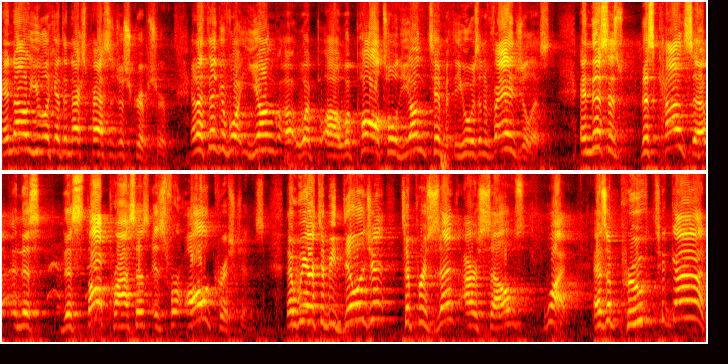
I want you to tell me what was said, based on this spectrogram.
And now you look at the next passage of Scripture. And I think of what, young, uh, what, uh, what Paul told young Timothy, who was an evangelist. And this is this concept and this, this thought process is for all Christians. That we are to be diligent to present ourselves what? As approved to God,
